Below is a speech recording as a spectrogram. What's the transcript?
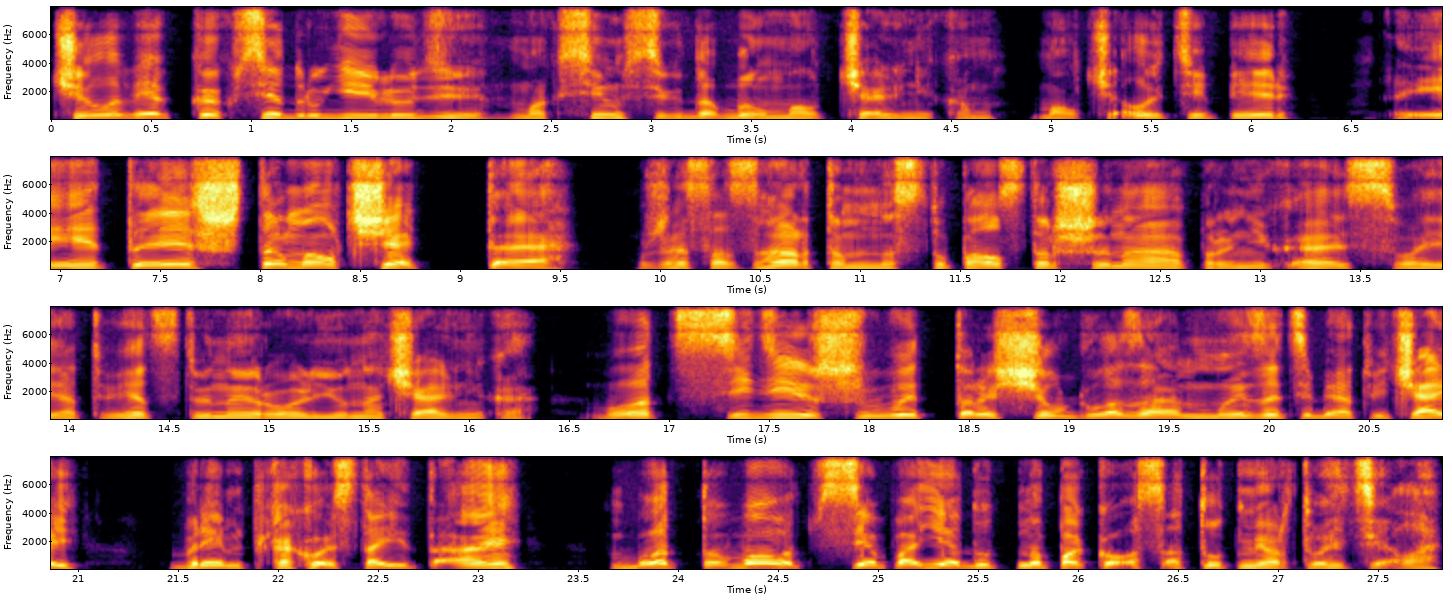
Человек, как все другие люди, Максим всегда был молчальником. Молчал и теперь. «И ты что молчать-то?» Уже с азартом наступал старшина, проникаясь своей ответственной ролью начальника. «Вот сидишь, вытаращил глаза, мы за тебя отвечай. Время-то какое стоит, а? Вот-вот все поедут на покос, а тут мертвое тело.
